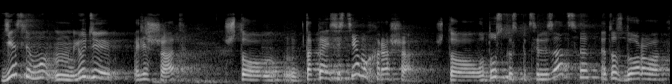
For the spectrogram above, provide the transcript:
Если мы, люди решат, что такая система хороша, что вот узкая специализация – это здорово,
